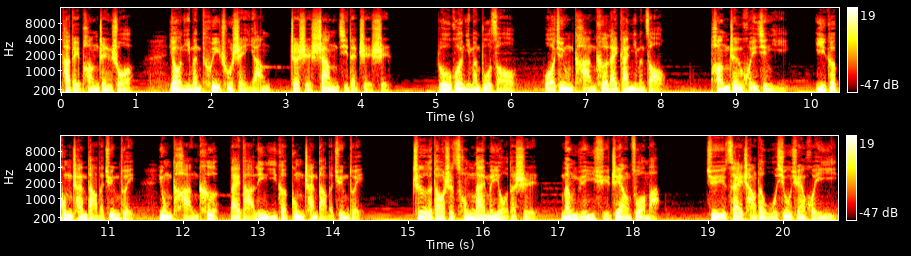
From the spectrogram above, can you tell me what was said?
他对彭真说：“要你们退出沈阳，这是上级的指示。如果你们不走，我就用坦克来赶你们走。”彭真回敬以：“一个共产党的军队。”用坦克来打另一个共产党的军队，这倒是从来没有的事。能允许这样做吗？据在场的伍修权回忆，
